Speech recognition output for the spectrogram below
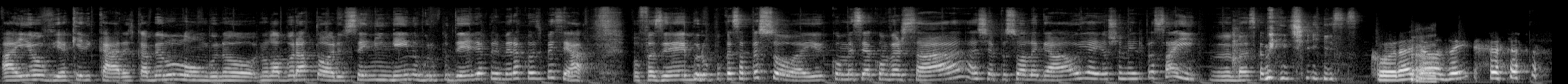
Aí eu vi aquele cara de cabelo longo no, no laboratório, sem ninguém no grupo dele. E a primeira coisa eu pensei, ah, vou fazer grupo com essa pessoa. Aí comecei a conversar, achei a pessoa legal e aí eu chamei ele pra sair. Basicamente isso. Corajosa, hein?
